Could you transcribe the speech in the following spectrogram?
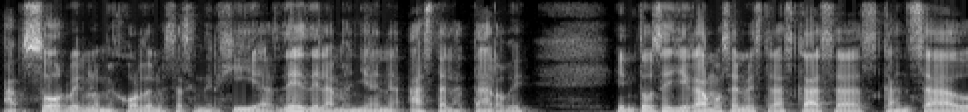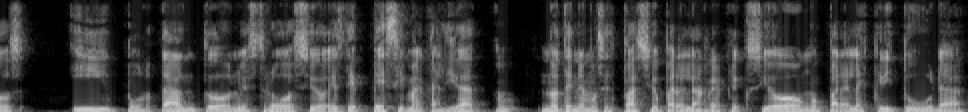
absorben lo mejor de nuestras energías desde la mañana hasta la tarde entonces llegamos a nuestras casas cansados y por tanto nuestro ocio es de pésima calidad, ¿no? No tenemos espacio para la reflexión o para la escritura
